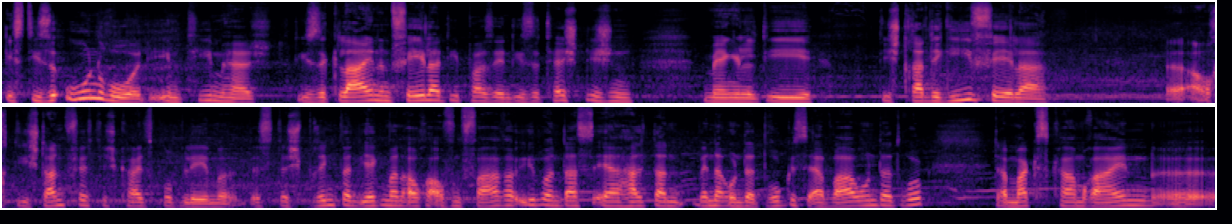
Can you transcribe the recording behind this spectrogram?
ist diese Unruhe, die im Team herrscht, diese kleinen Fehler, die passieren, diese technischen Mängel, die, die Strategiefehler, äh, auch die Standfestigkeitsprobleme, das, das springt dann irgendwann auch auf den Fahrer über und dass er halt dann, wenn er unter Druck ist, er war unter Druck. Der Max kam rein, äh,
